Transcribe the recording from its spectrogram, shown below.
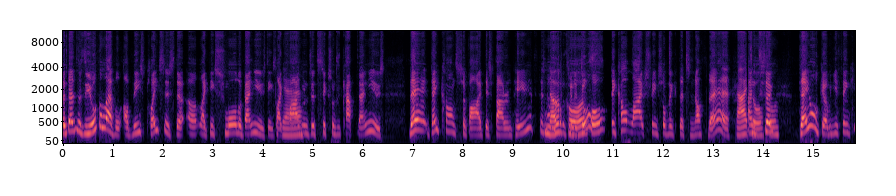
But then there's the other level of these places that are like these smaller venues, these like Yeah. 500, 600 cap venues. They they can't survive this barren period. There's no, coming through the door. They can't live stream something that's not there. That's and awful. so they all go, and you think,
